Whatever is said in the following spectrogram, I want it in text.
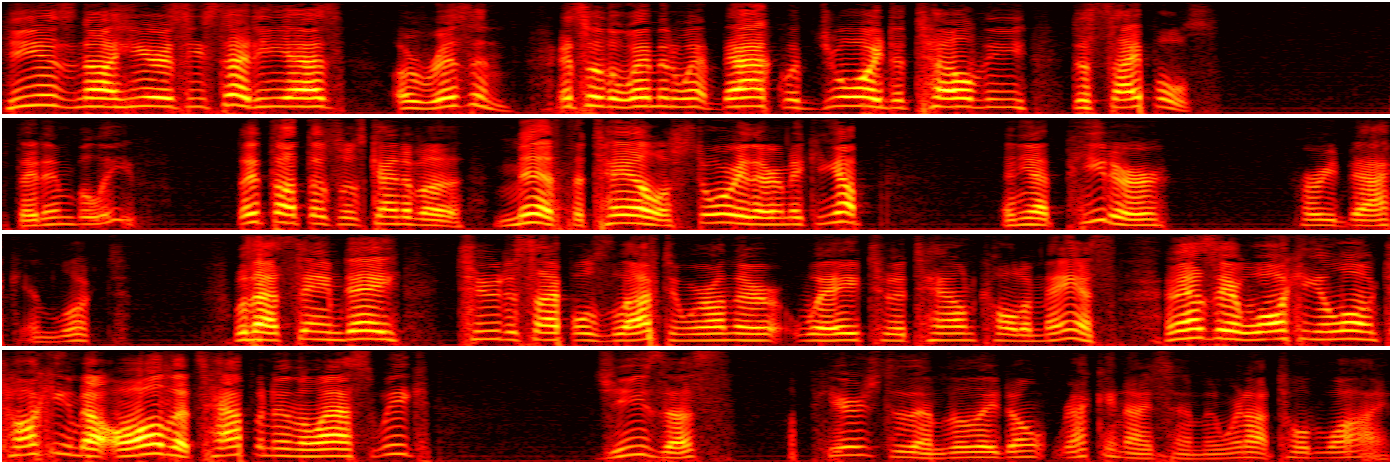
He is not here as he said, he has arisen. And so the women went back with joy to tell the disciples. But they didn't believe. They thought this was kind of a myth, a tale, a story they were making up. And yet Peter hurried back and looked. Well, that same day, two disciples left and were on their way to a town called Emmaus. And as they're walking along, talking about all that's happened in the last week, Jesus appears to them, though they don't recognize him, and we're not told why.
